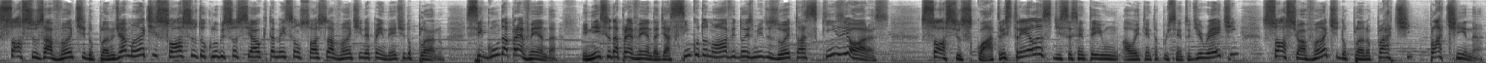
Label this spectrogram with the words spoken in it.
sócios Avante do Plano Diamante e sócios do Clube Social, que também são sócios Avante independente do plano. Segunda pré-venda. Início da pré-venda, dia 5 do 9 de 2018, às 15 horas. Sócios 4 estrelas, de 61 a 80% de rating. Sócio Avante do Plano plati Platina.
